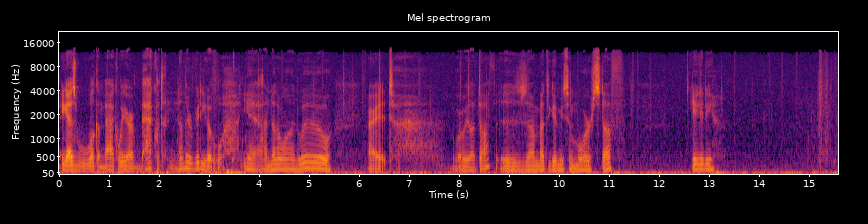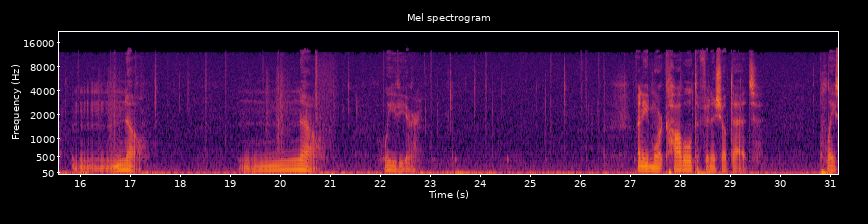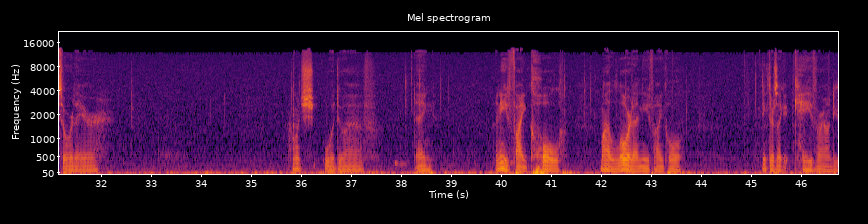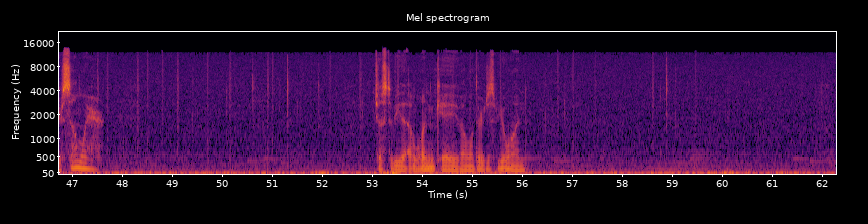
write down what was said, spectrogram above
Hey guys, welcome back. We are back with another video. Yeah, another one. Woo! Alright. Where we left off is I'm about to give me some more stuff. Giggity. No. No. Leave here. I need more cobble to finish up that place over there. How much wood do I have? Dang. I need to find coal. My lord, I need to find coal. I think there's like a cave around here somewhere. Just to be that one cave, I want there to just be one.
